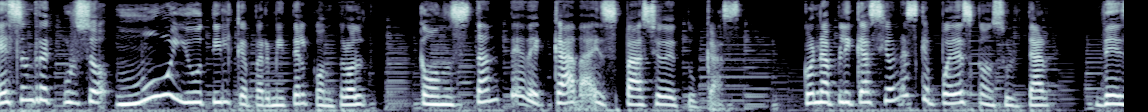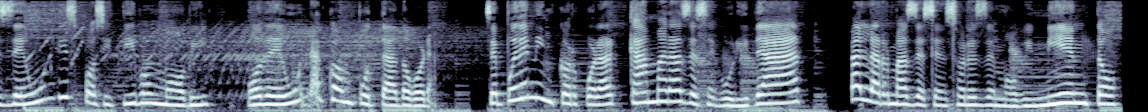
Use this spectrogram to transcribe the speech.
es un recurso muy útil que permite el control constante de cada espacio de tu casa, con aplicaciones que puedes consultar desde un dispositivo móvil o de una computadora. Se pueden incorporar cámaras de seguridad, alarmas de sensores de movimiento,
